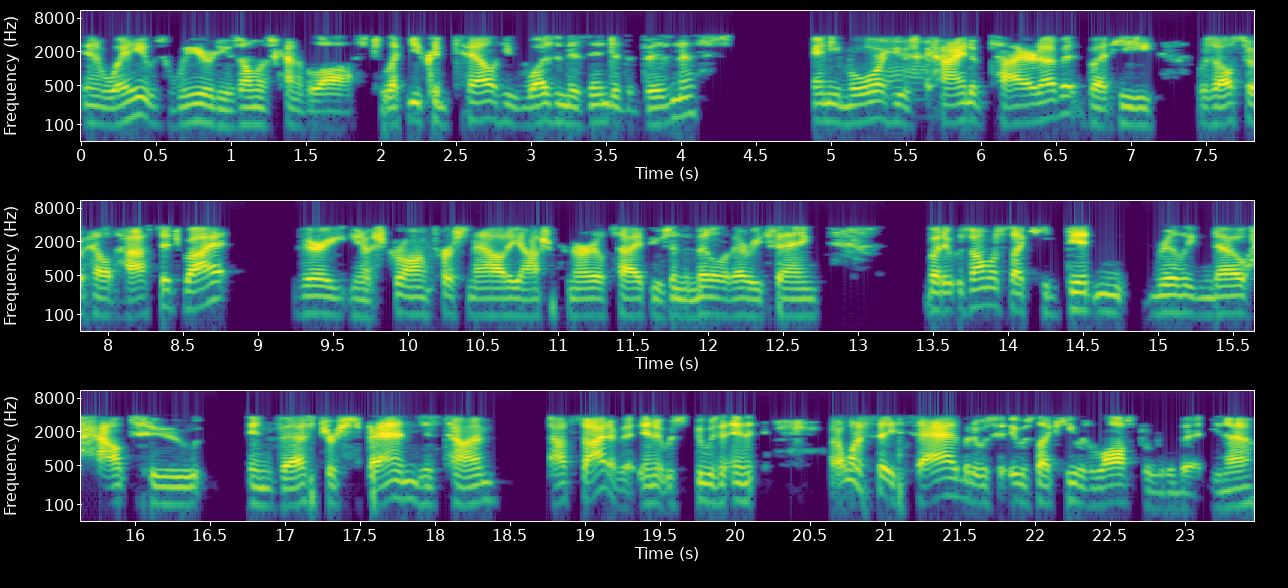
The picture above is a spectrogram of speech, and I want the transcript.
in a way, it was weird. He was almost kind of lost. Like you could tell he wasn't as into the business anymore. He was kind of tired of it, but he was also held hostage by it. Very, you know, strong personality, entrepreneurial type. He was in the middle of everything, but it was almost like he didn't really know how to invest or spend his time outside of it. And it was, it was, and I don't want to say sad, but it was, it was like he was lost a little bit, you know?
